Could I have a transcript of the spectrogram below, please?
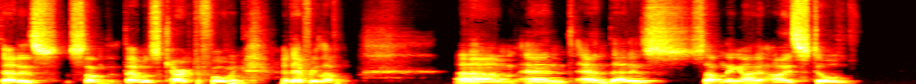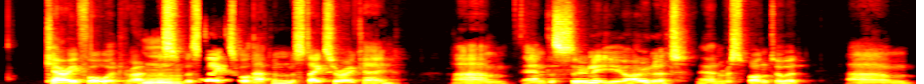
that is some that was character forming at every level. Um, and and that is something I, I still carry forward, right? Mm. mistakes will happen. Mistakes are okay. Um, and the sooner you own it and respond to it, um,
